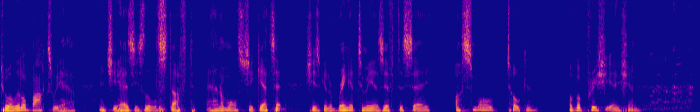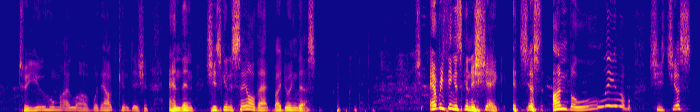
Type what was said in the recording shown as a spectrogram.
to a little box we have, and she has these little stuffed animals. She gets it. She's going to bring it to me as if to say a small token of appreciation to you whom I love without condition. And then she's going to say all that by doing this. Everything is going to shake. It's just unbelievable. She's just.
